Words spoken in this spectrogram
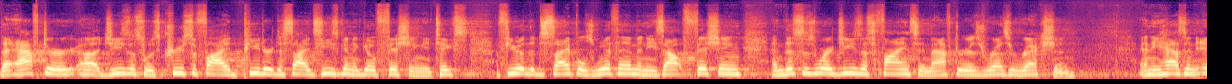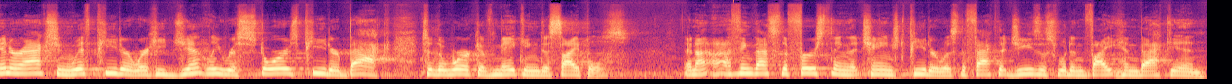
that after uh, Jesus was crucified, Peter decides he's going to go fishing. He takes a few of the disciples with him and he's out fishing. And this is where Jesus finds him after his resurrection. And he has an interaction with Peter where he gently restores Peter back to the work of making disciples. And I, I think that's the first thing that changed Peter was the fact that Jesus would invite him back in.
